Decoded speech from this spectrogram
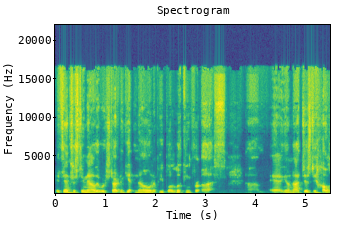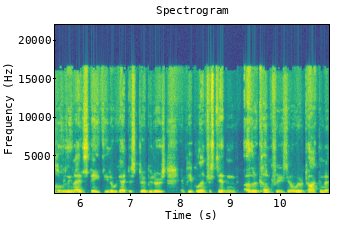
it's interesting now that we're starting to get known and people are looking for us. Um, and you know not just all over the united states either. We got distributors and people interested in other countries. You know we were talking to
